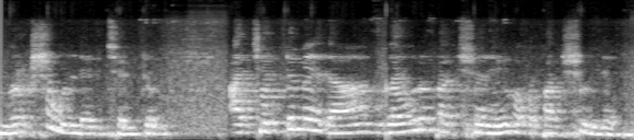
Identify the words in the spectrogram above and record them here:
వృక్షం ఉండేది చెట్టు. ఆ చెట్టు మీద గౌర పక్షి అని ఒక పక్షి ఉండేది.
